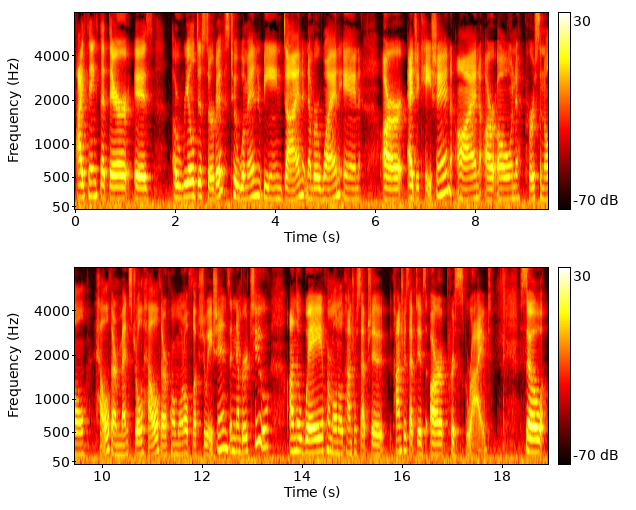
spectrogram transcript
I think that there is a real disservice to women being done, number one, in our education on our own personal health, our menstrual health, our hormonal fluctuations, and number two, on the way hormonal contraceptive contraceptives are prescribed. So,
